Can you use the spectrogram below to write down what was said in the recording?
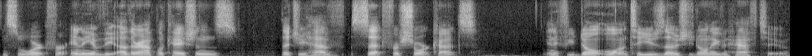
This will work for any of the other applications that you have set for shortcuts. And if you don't want to use those, you don't even have to.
